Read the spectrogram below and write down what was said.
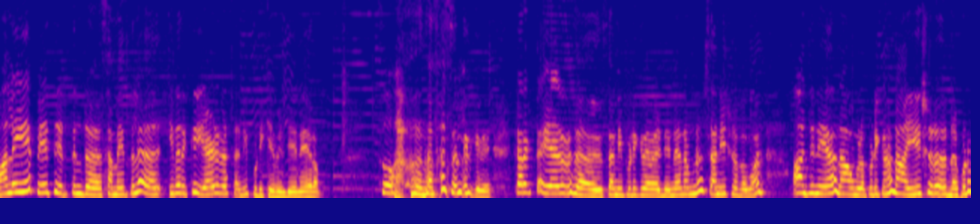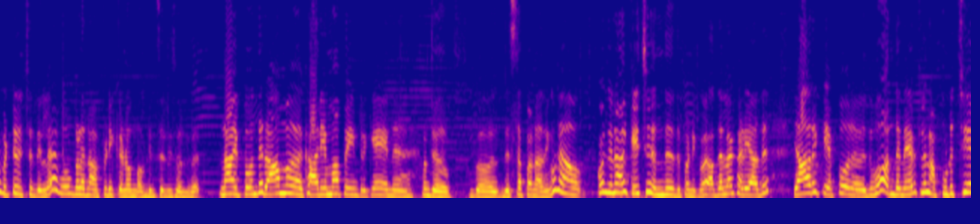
மலையே பேத்து எடுத்துன்ற சமயத்தில் இவருக்கு ஏழரை சனி பிடிக்க வேண்டிய நேரம். ஸோ நான் தான் சொல்லியிருக்கிறேன். கரெக்டாக ஏழரை சனி பிடிக்கிற வேண்டிய நேரம்னு சனீஸ்வர பகவான் ஆஞ்சநேயா நான் உங்களை பிடிக்கணும். நான் ஈஸ்வரனை கூட விட்டு வச்சதில்லை. உங்களை நான் பிடிக்கணும் அப்படின்னு சொல்லி சொல்லுவேன் நான் இப்போ வந்து ராம காரியமாக போயின்ட்டுருக்கேன் என்னை கொஞ்சம் டிஸ்டர்ப் பண்ணாதீங்க. நான் கொஞ்ச நாள் கழிச்சு வந்து இது பண்ணிக்குவேன். அதெல்லாம் கிடையாது. யாருக்கு எப்போ ஒரு இதுவோ அந்த நேரத்தில் நான் பிடிச்சே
